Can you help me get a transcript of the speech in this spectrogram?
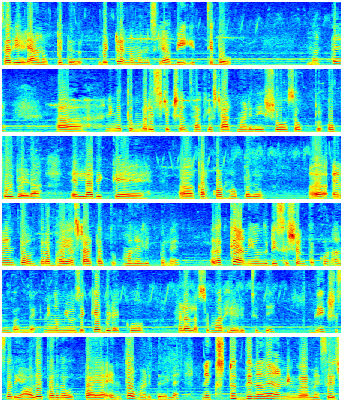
ಸರಿ ಹೇಳಿ ಆನು ಒಪ್ಪಿದ್ದದು. ಬಿಟ್ಟರೆ ನಮ್ಮ ಮನಸ್ಸಲ್ಲಿ ಅಭಿ ಇತ್ತಿದ್ದವು. ಮತ್ತೆ ನಿಂಗೆ ತುಂಬ ರಿಸ್ಟ್ರಿಕ್ಷನ್ಸ್ ಹಾಕ್ಲು ಸ್ಟಾರ್ಟ್ ಮಾಡಿದೆ ಶೋಸ್ ಒಪ್ಪು, ಒಪ್ಪೋದು ಬೇಡ, ಎಲ್ಲದಕ್ಕೆ ಕರ್ಕೊಂಡು ಹೋಗೋದು ಏನಂತ ಒಂಥರ ಭಯ ಸ್ಟಾರ್ಟ್ ಆಯ್ತು ಮನೇಲಿ ಇಪ್ಪಲೆ ಅದಕ್ಕೆ ನೀ ಒಂದು ಡಿಸಿಷನ್ ತಕೊಂಡು ನಾನು ಬಂದೆ. ನಿಂಗೆ ಮ್ಯೂಸಿಕ್ಕೇ ಬಿಡಬೇಕು ಹೇಳಲ್ಲ, ಸುಮಾರು ಹೇಳಿಚ್ಚಿದ್ದಿ ದೀಕ್ಷಿ ಸರ್ ಯಾವುದೇ ಥರದ ಒತ್ತಾಯ ಎಂತೋ ಮಾಡಿದ್ದೆ ಇಲ್ಲ ನೆಕ್ಸ್ಟ್ ದಿನವೇ ನಾನು ನಿಂಗೆ ಮೆಸೇಜ್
